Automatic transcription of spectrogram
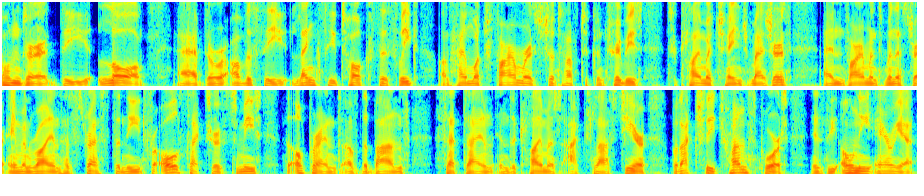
under the law. Uh, there were obviously lengthy talks this week on how much farmers should have to contribute to climate change measures. Environment Minister Eamon Ryan has stressed the need for all sectors to meet the upper end of the bands set down in the Climate Act last year. But actually, transport is the only area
